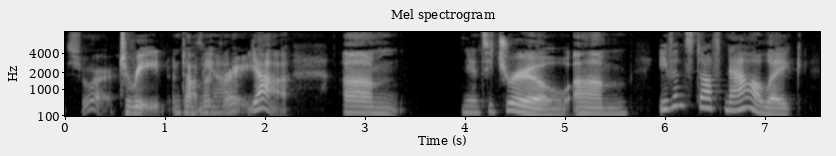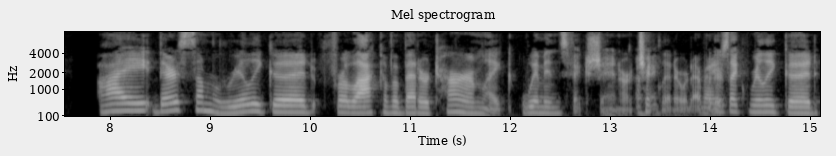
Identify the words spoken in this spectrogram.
Sure. to read and taught Those me how great. yeah um nancy drew um even stuff now like i there's some really good for lack of a better term like women's fiction or Okay. chick lit or whatever Right. there's like really good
